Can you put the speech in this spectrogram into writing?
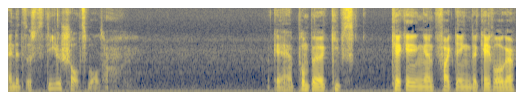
And it's a steel sword. Okay, Pumpe keeps kicking and fighting the cave ogre.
